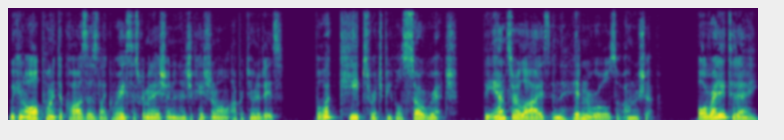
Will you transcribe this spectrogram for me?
We can all point to causes like race discrimination and educational opportunities. But what keeps rich people so rich? The answer lies in the hidden rules of ownership. Already today,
